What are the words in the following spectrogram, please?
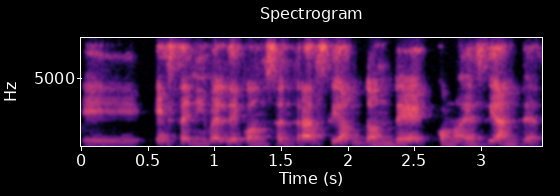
eh, ese nivel de concentración donde, como decía antes,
